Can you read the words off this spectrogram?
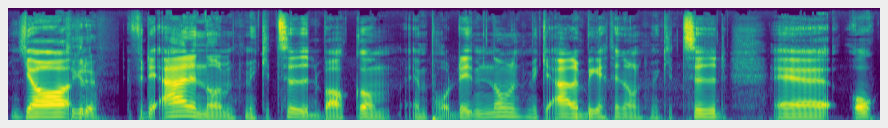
Ja, Tycker du? för det är enormt mycket tid bakom en podd. Det är enormt mycket arbete, enormt mycket tid eh, och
